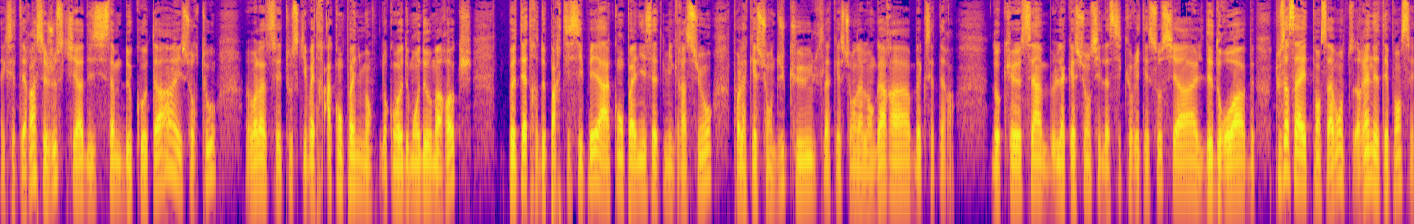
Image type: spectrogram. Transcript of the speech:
etc. C'est juste qu'il y a des systèmes de quotas et surtout, voilà, c'est tout ce qui va être accompagnement. Donc on va demander au Maroc peut-être de participer à accompagner cette migration pour la question du culte, la question de la langue arabe, etc. Donc euh, c'est la question aussi de la sécurité sociale, des droits, de, tout ça, ça va être pensé. Avant, rien n'était pensé.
